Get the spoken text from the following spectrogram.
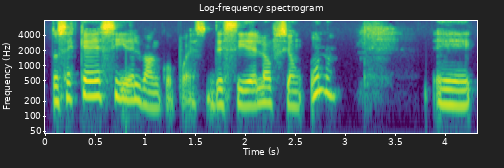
Entonces, ¿qué decide el banco? Pues decide la opción 1 eh,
